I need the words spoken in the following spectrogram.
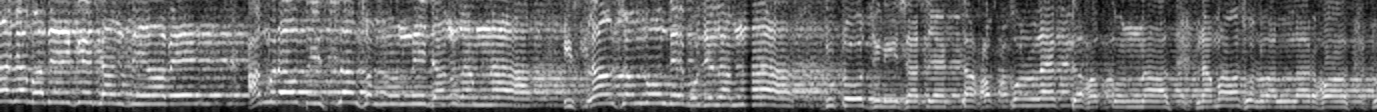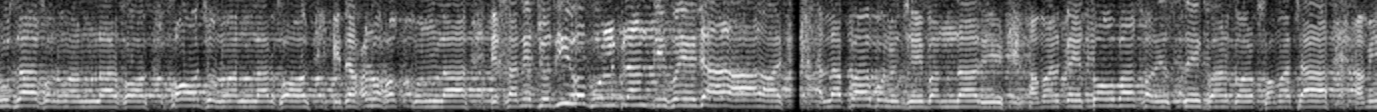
আজ আমাদেরকে জানতে হবে, আমরাও তো ইসলাম সম্বন্ধে জানলাম না। ইসলাম সম্বন্ধে বুঝলাম না, দুটো জিনিস আছে, একটা হক করলে, একটা হক না নামাজ হলো আল্লাহর হক, রোজা হলো আল্লাহর হক, হজ হলো আল্লাহর হক, এটা হলো হক করলা। এখানে যদিও ভুল ভ্রান্তি হয়ে যায়, আল্লাহ পাক বলেছে বান্দারে আমার কাছে তওবা কর, ইস্তেগফার কর, ক্ষমা চা। আমি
